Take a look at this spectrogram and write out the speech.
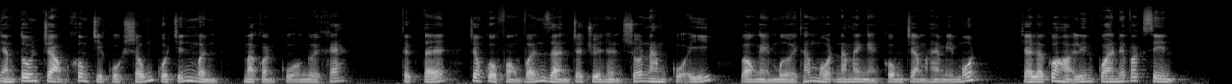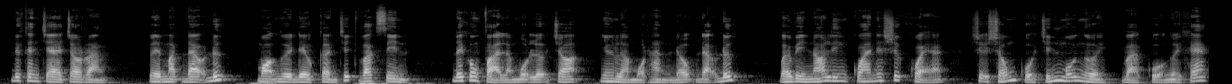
nhằm tôn trọng không chỉ cuộc sống của chính mình mà còn của người khác. Thực tế, trong cuộc phỏng vấn dành cho truyền hình số 5 của Ý vào ngày 10 tháng 1 năm 2021, Trả lời câu hỏi liên quan đến vaccine, Đức Thanh Trà cho rằng, về mặt đạo đức, mọi người đều cần chích vaccine. Đây không phải là một lựa chọn, nhưng là một hành động đạo đức, bởi vì nó liên quan đến sức khỏe, sự sống của chính mỗi người và của người khác.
